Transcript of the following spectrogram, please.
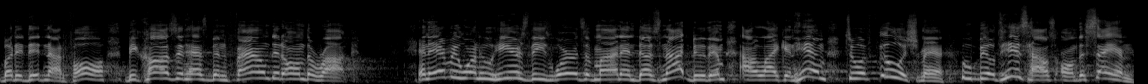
but it did not fall because it has been founded on the rock. And everyone who hears these words of mine and does not do them, I'll liken him to a foolish man who built his house on the sand.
